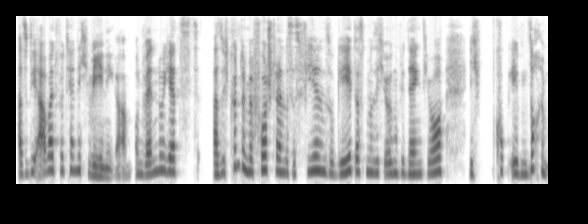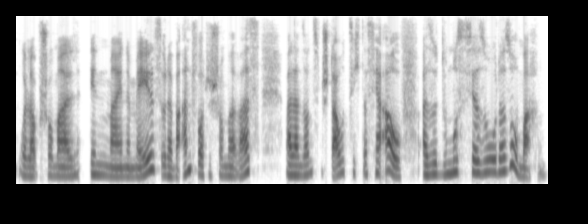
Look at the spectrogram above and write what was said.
Also die Arbeit wird ja nicht weniger. Und wenn du jetzt also ich könnte mir vorstellen, dass es vielen so geht, dass man sich irgendwie denkt, ja, ich gucke eben doch im Urlaub schon mal in meine Mails oder beantworte schon mal was, weil ansonsten staut sich das ja auf. Also du musst es ja so oder so machen.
